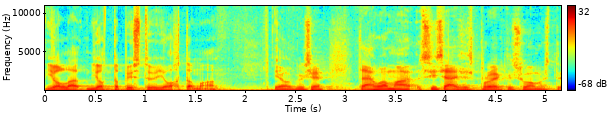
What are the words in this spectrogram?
jolla, jotta pystyy johtamaan. Joo, kyllä se, tämä huomaa sisäisessä projektissa Suomesta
